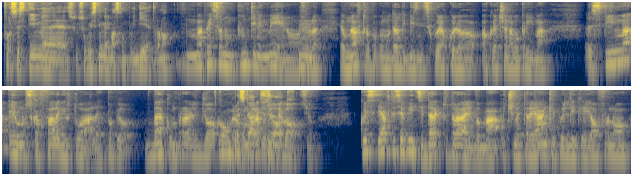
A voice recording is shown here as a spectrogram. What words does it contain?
forse Steam è- su, su cui Steam è rimasto un po' indietro, no? Ma penso non punti nemmeno. Mm. sul- è un altro proprio modello di business, quello, quello a cui accennavo prima. Eh, Steam è uno scaffale virtuale, proprio vai a comprare il gioco come Compri, lo comprassi nel negozio. Questi altri servizi, Direct to Drive, ma ci metterei anche quelli che offrono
